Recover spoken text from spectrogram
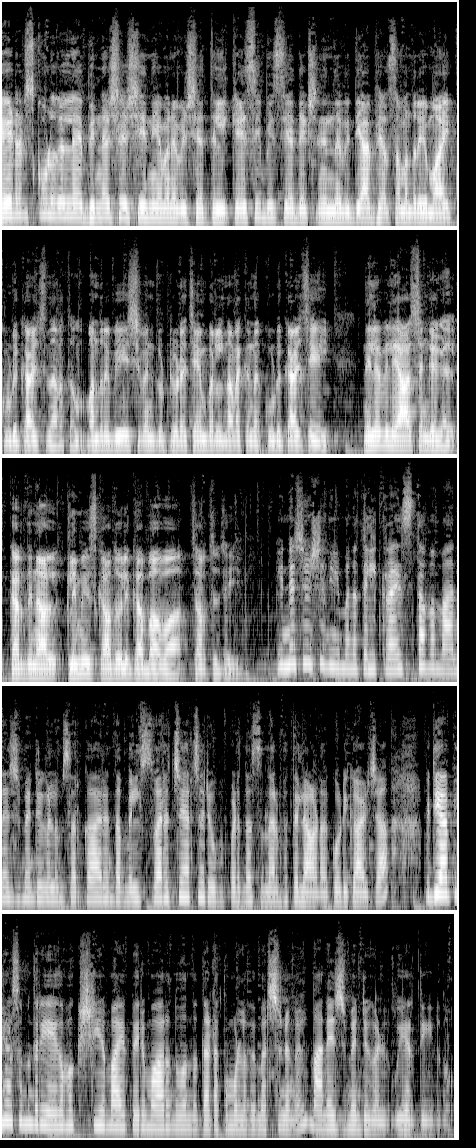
എയ്ഡഡ് സ്കൂളുകളിലെ ഭിന്നശേഷി നിയമന വിഷയത്തിൽ കെ സി ബി സി അധ്യക്ഷൻ ഇന്ന് വിദ്യാഭ്യാസ മന്ത്രിയുമായി കൂടിക്കാഴ്ച നടത്തും. മന്ത്രി വി ശിവൻകുട്ടിയുടെ ചേംബറിൽ നടക്കുന്ന കൂടിക്കാഴ്ചയിൽ നിലവിലെ ആശങ്കകൾ കർദിനാൾ ക്ലിമീസ് കാതോലിക്ക ബാവ ചർച്ച ചെയ്യും. ഭിന്നശേഷി നിയമനത്തിൽ ക്രൈസ്തവ മാനേജ്മെന്റുകളും സർക്കാരും തമ്മിൽ സ്വരച്ചേർച്ച രൂപപ്പെടുന്ന സന്ദർഭത്തിലാണ് കൂടിക്കാഴ്ച. വിദ്യാഭ്യാസ മന്ത്രി ഏകപക്ഷീയമായി പെരുമാറുന്നുവെന്നതടക്കമുള്ള വിമർശനങ്ങൾ മാനേജ്മെന്റുകൾ ഉയർത്തിയിരുന്നു.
